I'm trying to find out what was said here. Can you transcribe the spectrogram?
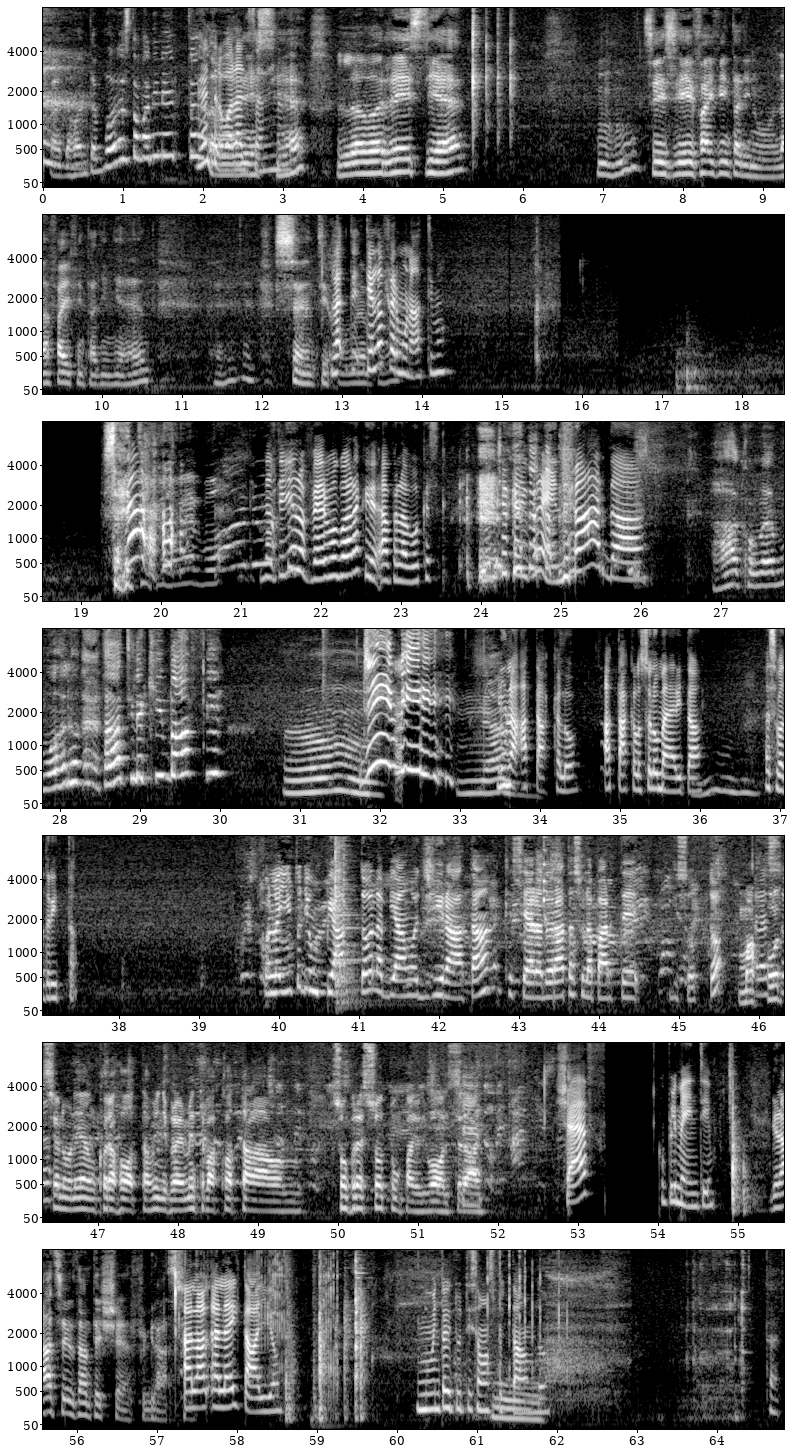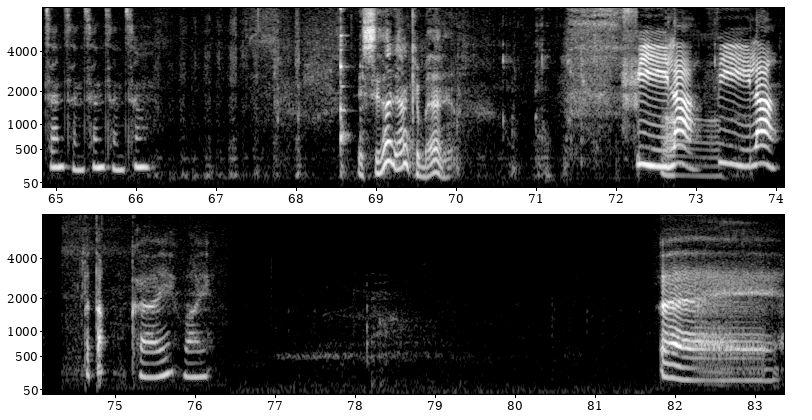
Guarda quanto è buono sto paninetto. Io te lo vuole vorresti, alzare. eh? Lo vorresti, eh? Mhm. Sì, sì, fai finta di nulla, fai finta di niente. Eh, Senti La, tienilo fermo un attimo Senti come è buono. No, tienilo fermo, guarda che apre la bocca e cerca di prendere Guarda Ah, com'è buono. Ah, ti lecchi i baffi. Mm. Jimmy! Gnam. Luna, attaccalo Attaccalo, se lo merita Adesso va dritta Con l'aiuto di un piatto l'abbiamo girata Che si era dorata sulla parte di sotto Ma Adesso- forse non è ancora cotta, quindi probabilmente va cotta um, sopra e sotto un paio di volte, Sì. dai. Chef, complimenti Grazie aiutante chef, grazie. a, la- a lei il taglio Il momento che tutti stiamo aspettando Ta- zan zan zan zan zan. E si taglia anche bene. Fila, fila. Aspetta, ok, vai. Eh.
